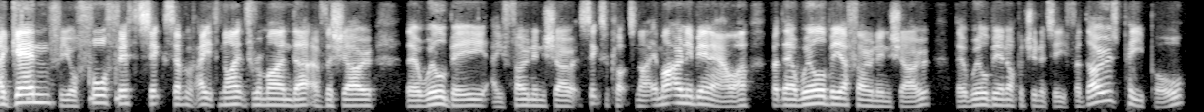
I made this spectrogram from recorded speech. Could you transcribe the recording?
Again, for your fourth, fifth, sixth, seventh, eighth, ninth reminder of the show, there will be a phone in show at six o'clock tonight. It might only be an hour, but there will be a phone in show. There will be an opportunity for those people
